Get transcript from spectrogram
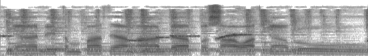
Cari lumutnya di tempat yang ada pesawatnya bro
